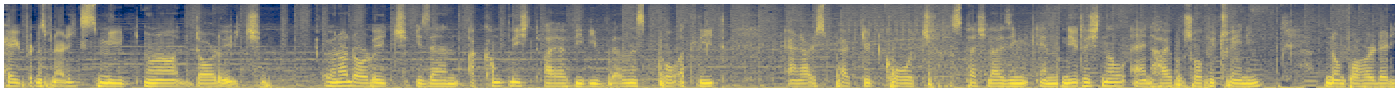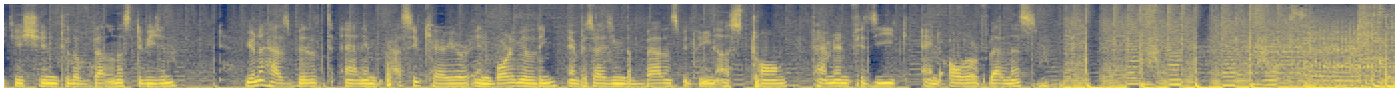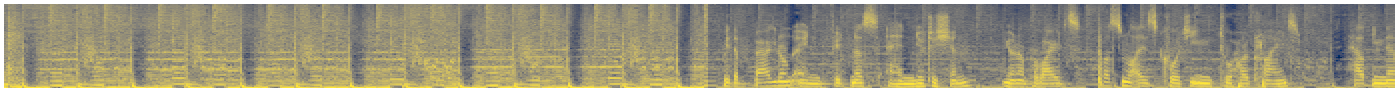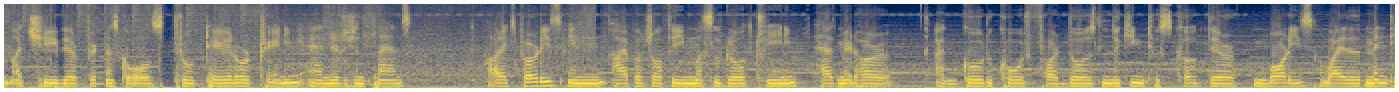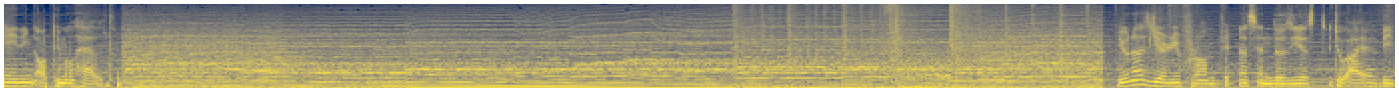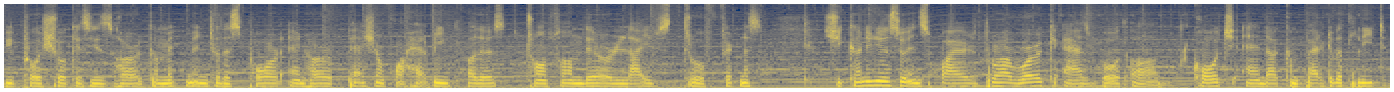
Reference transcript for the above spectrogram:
Hey fitness fanatics, meet Una Dordevic. Una Dordevic is an accomplished IFBB wellness pro athlete and a respected coach specializing in nutritional and hypertrophy training, known for her dedication to the wellness division. Una has built an impressive career in bodybuilding, emphasizing the balance between a strong feminine physique and overall wellness. With a background in fitness and nutrition, Una provides personalized coaching to her clients, helping them achieve their fitness goals through tailored training and nutrition plans. Her expertise in hypertrophy muscle growth training has made her a go-to coach for those looking to sculpt their bodies while maintaining optimal health. Una's journey from fitness enthusiast to IFBB pro showcases her commitment to the sport and her passion for helping others transform their lives through fitness. She continues to inspire through her work as both a coach and a competitive athlete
